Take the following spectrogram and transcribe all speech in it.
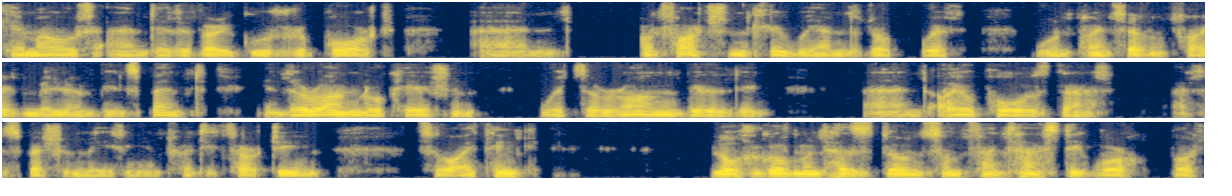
came out and did a very good report. And unfortunately, we ended up with 1.75 million being spent in the wrong location with the wrong building. And I opposed that at a special meeting in 2013. So I think local government has done some fantastic work, but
